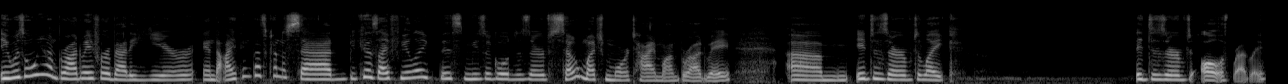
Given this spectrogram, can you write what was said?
it was only on Broadway for about a year, and I think that's kind of sad because I feel like this musical deserves so much more time on Broadway. Um, it deserved like it deserved all of Broadway.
